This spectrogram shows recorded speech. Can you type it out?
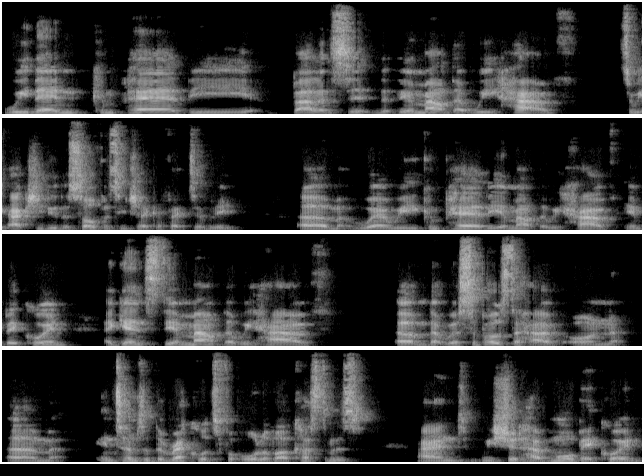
We then compare the balance, the, the, amount that we have. So we actually do the solvency check effectively, um, where we compare the amount that we have in Bitcoin against the amount that we have um, that we're supposed to have on um, in terms of the records for all of our customers. And we should have more Bitcoin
